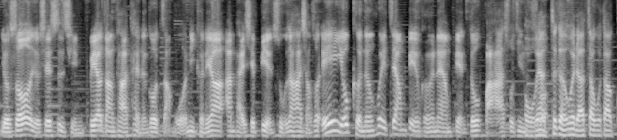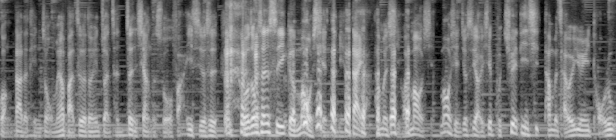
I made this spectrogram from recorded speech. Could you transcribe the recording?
有时候有些事情不要让他太能够掌握，你可能要安排一些变数，让他想说，哎，有可能会这样变，有可能会那样变，都把它说清楚。我跟你讲，这个为了要照顾到广大的听众，我们要把这个东西转成正向的说法，意思就是 国中生是一个冒险的年代啊，他们喜欢冒险，冒险就是要有一些不确定性，他们才会愿意投入。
